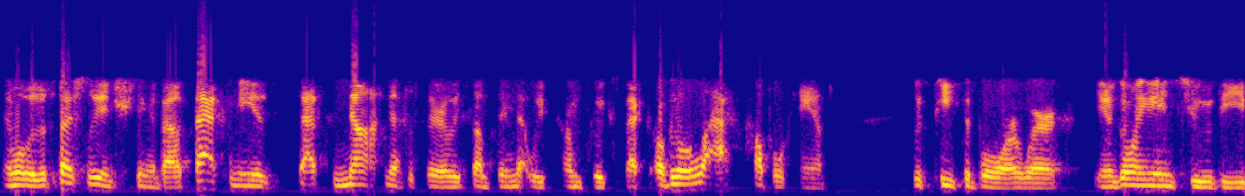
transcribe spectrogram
And what was especially interesting about that to me is that's not necessarily something that we've come to expect over the last couple camps with Pete DeBoer, where you know going into the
